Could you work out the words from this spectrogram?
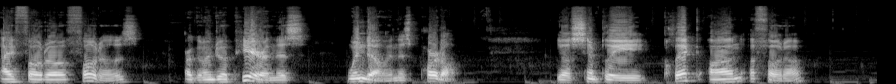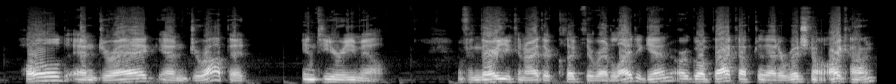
iPhoto photos are going to appear in this window, in this portal. You'll simply click on a photo, hold and drag and drop it into your email. And from there you can either click the red light again or go back up to that original icon,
